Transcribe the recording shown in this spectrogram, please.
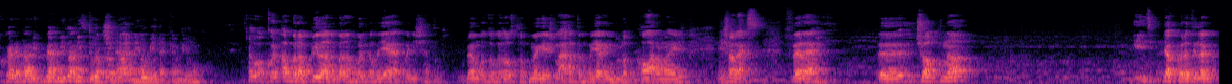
Akarja bármit Mit, benni? mit, mit tud csinálni, ami nekem jó? Jó, akkor abban a pillanatban, ahogy, ahogy el, vagyis hát bemozog az oszlop mögé, és láthatom, hogy elindul a karma, és, és Alex fele ö, csapna, így gyakorlatilag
